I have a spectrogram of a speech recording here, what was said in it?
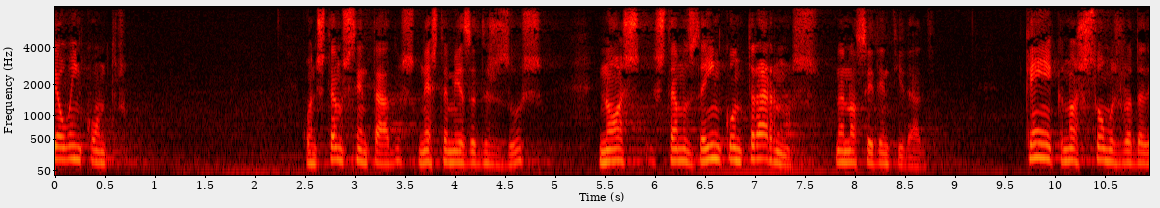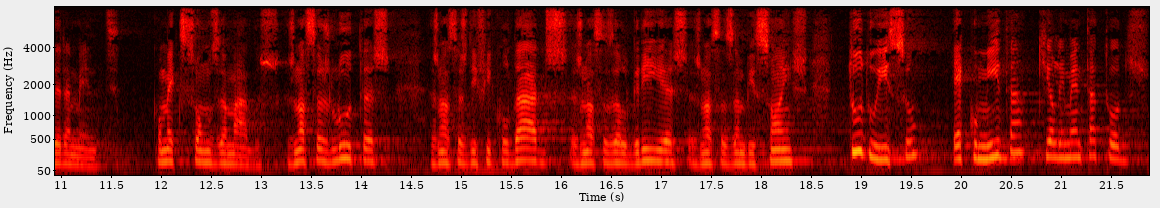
é o encontro. Quando estamos sentados nesta mesa de Jesus, nós estamos a encontrar-nos na nossa identidade. Quem é que nós somos verdadeiramente? Como é que somos amados? As nossas lutas, as nossas dificuldades, as nossas alegrias, as nossas ambições, tudo isso é comida que alimenta a todos.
